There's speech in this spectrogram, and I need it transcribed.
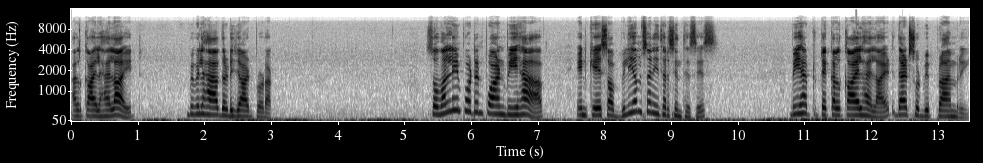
alkyl halide we will have the desired product. So only important point we have in case of Williamson ether synthesis we have to take alkyl halide that should be primary.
